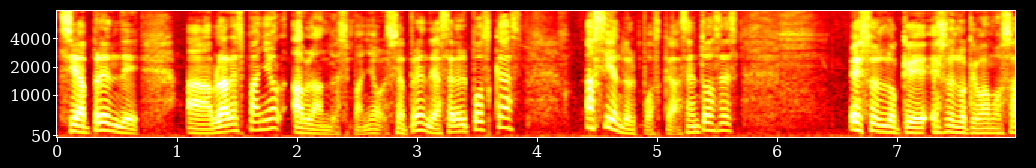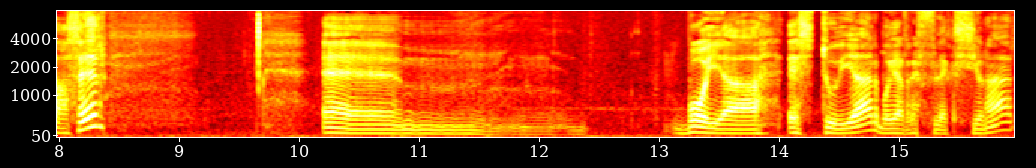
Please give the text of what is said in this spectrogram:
Se aprende a hablar español hablando español. Se aprende a hacer el podcast haciendo el podcast. Entonces, eso es lo que, eso es lo que vamos a hacer. Em, voy a estudiar, voy a reflexionar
